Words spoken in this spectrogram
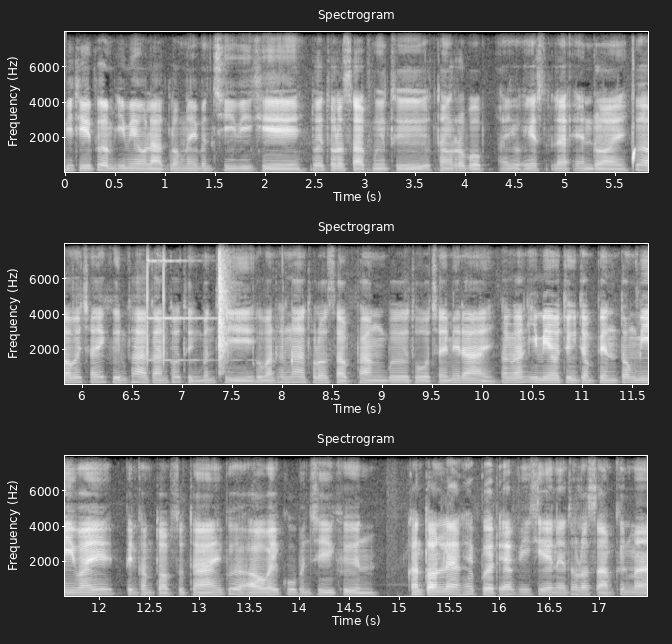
วิธีเพิ่มอีเมลหลักลงในบัญชี VK ด้วยโทรศัพท์มือถือทั้งระบบ iOS และ Android เพื่อเอาไว้ใช้คืนค่าการเข้าถึงบัญชีเผื่อวันข้างหน้าโทรศัพท์พังเบอร์โทรใช้ไม่ได้ ดังนั้นอีเมลจึงจำเป็นต้องมีไว้เป็นคำตอบสุดท้าย เพื่อเอาไว้กู้บัญชีคืน ขั้นตอนแรกให้เปิดแอป VK ในโทรศัพท์ขึ้นมา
